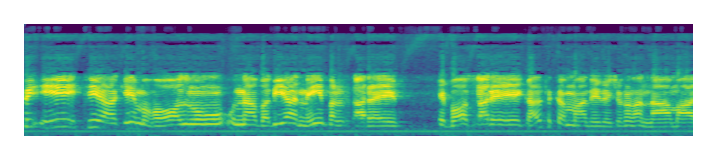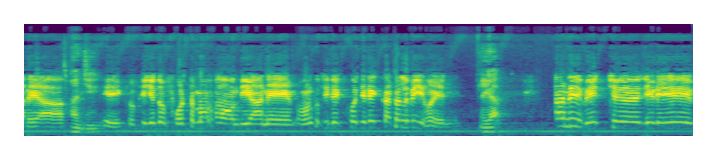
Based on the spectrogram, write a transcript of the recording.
ਵੀ ਇਹ ਇੱਥੇ ਆ ਕੇ ਮਾਹੌਲ ਨੂੰ ਉਨਾ ਵਧੀਆ ਨਹੀਂ ਬਣਾ ਰਹੇ। ਤੇ ਬਹੁਤ ਸਾਰੇ ਗਲਤ ਕੰਮਾਂ ਦੇ ਵਿੱਚ ਉਹਨਾਂ ਦਾ ਨਾਮ ਆ ਰਿਹਾ। ਇਹ ਕਿਉਂਕਿ ਜਦੋਂ ਫੁੱਟਮਾਂ ਆਉਂਦੀਆਂ ਨੇ ਹੁਣ ਤੁਸੀਂ ਦੇਖੋ ਜਿਹੜੇ ਕਤਲ ਵੀ ਹੋਏ ਨੇ। ਯਾ। ਦੇ ਵਿੱਚ ਜਿਹੜੇ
